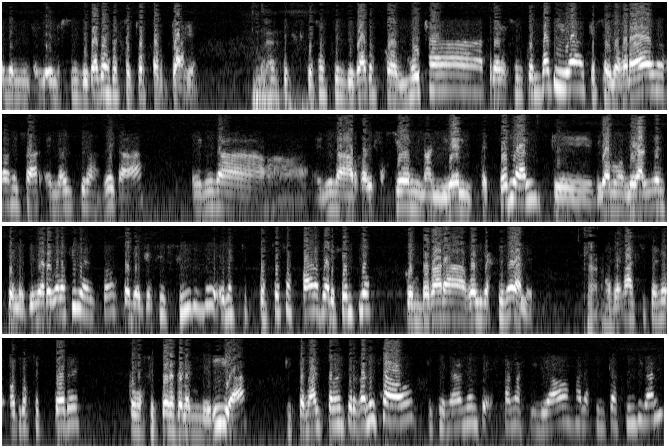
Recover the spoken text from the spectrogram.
en- en los sindicatos del sector portuario, Claro. que son sindicatos con mucha tradición combativa, que se lograron organizar en las últimas décadas en una, en una organización a nivel sectorial que, digamos, legalmente no tiene reconocimiento, pero que sí sirve en estos procesos para, por ejemplo, convocar a huelgas generales. Claro. Además, existen otros sectores, como sectores de la minería, que están altamente organizados, que generalmente están afiliados a la finca sindical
